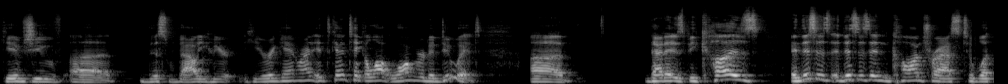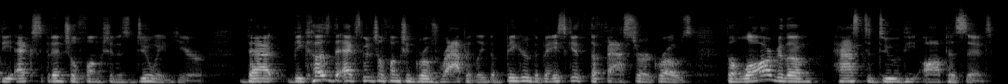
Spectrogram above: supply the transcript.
gives you uh, this value here here again, right? It's going to take a lot longer to do it. Uh, that is because, and this is this is in contrast to what the exponential function is doing here. That because the exponential function grows rapidly, the bigger the base gets, the faster it grows. The logarithm has to do the opposite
